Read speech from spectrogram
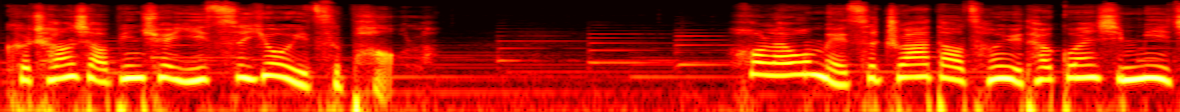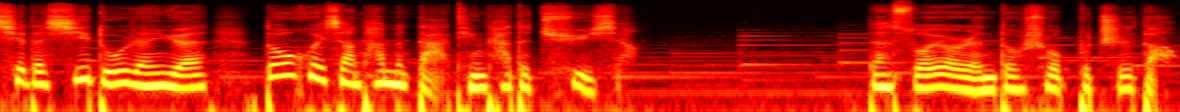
可常小兵却一次又一次跑了。后来我每次抓到曾与他关系密切的吸毒人员，都会向他们打听他的去向，但所有人都说不知道。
